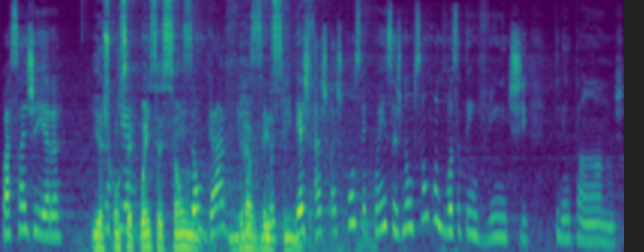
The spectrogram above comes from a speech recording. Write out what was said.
passageira. E as consequências são, são gravíssimas. gravíssimas. E as, as, as, consequências não são quando você tem 20, 30 anos.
